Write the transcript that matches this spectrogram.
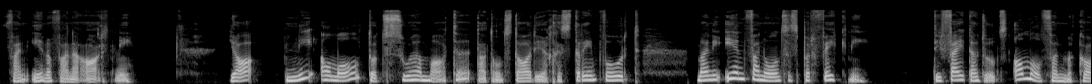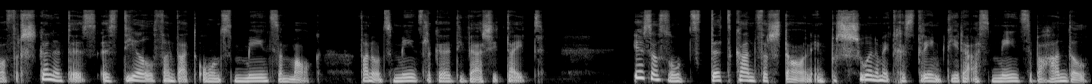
van een of ander aard nie. Ja, nie almal tot so 'n mate dat ons daardie gestremd word, maar nie een van ons is perfek nie. Die feit dat ons almal van mekaar verskillend is, is deel van wat ons mense maak, van ons menslike diversiteit. Eers as ons dit kan verstaan en persone met gestremthede as mense behandel,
